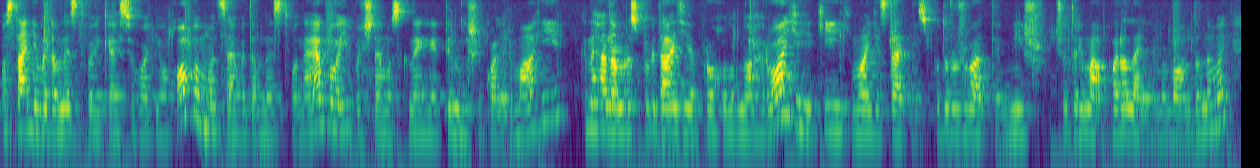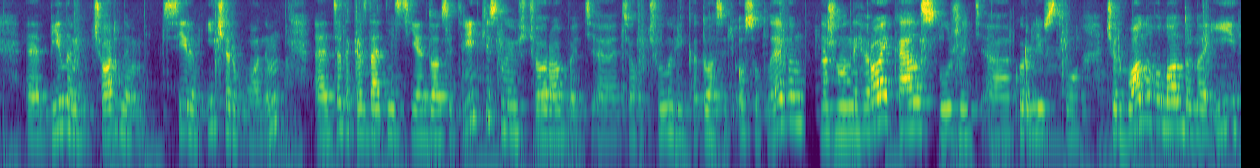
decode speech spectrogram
Останнє видавництво, яке сьогодні охопимо, це видавництво Небо. І почнемо з книги Темніший колір магії. Книга нам розповідає про головного героя, який має здатність подорожувати між чотирма паралельними Лондонами: е, білим, чорним, сірим і червоним. Е, Ця така здатність є досить рідкісною, що робить е, цього чоловіка досить особливим. Наш головний герой Кел служить королівству Червоного Лондона і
